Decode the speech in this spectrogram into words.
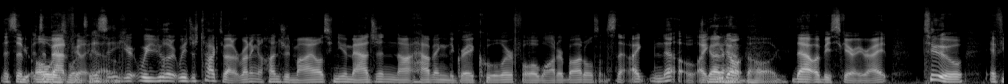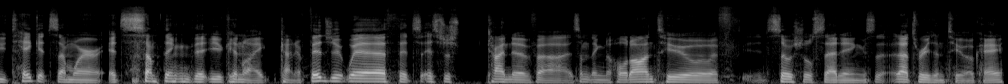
It's a, You it's a bad feeling. to It's- know. you're- we, we just talked about it. Running 100 miles. Can you imagine not having the gray cooler full of water bottles and snack? Like, no. Like, Gotta you don't. have the hog. That would be scary, right? Two, if you take it somewhere, it's something that you can like kind of fidget with. It's it's just kind of uh, something to hold on to. If social settings, that's reason two. Okay.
